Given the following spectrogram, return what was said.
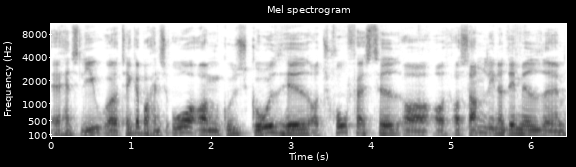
øh, hans liv og tænker på hans ord om Guds godhed og trofasthed og, og, og sammenligner det med øh,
